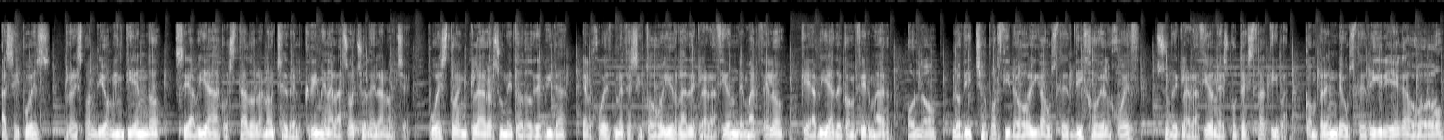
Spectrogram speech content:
Así pues, respondió mintiendo, se había acostado la noche del crimen a las 8 de la noche. Puesto en claro su método de vida, el juez necesitó oír la declaración de Marcelo, que había de confirmar, o no, lo dicho por Ciro. Oiga usted, dijo el juez, su declaración es potestativa. ¿Comprende usted Y o o?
